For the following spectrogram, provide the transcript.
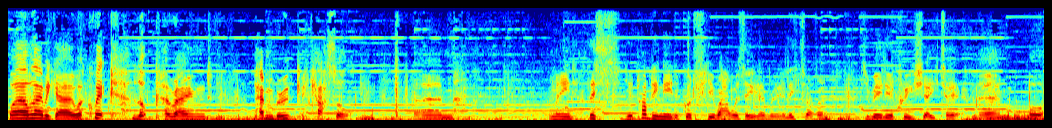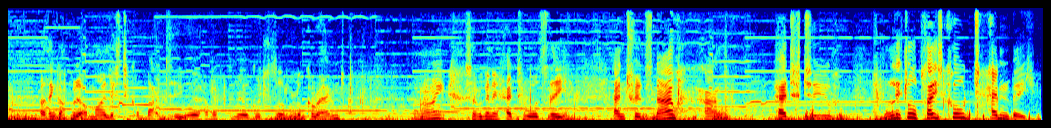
Well, there we go. A quick look around Pembroke Castle. Um, I mean, this you probably need a good few hours here, really, to have a, to really appreciate it. Um, but I think I'll put it on my list to come back to uh, have a real good sort of look around. All right, so we're going to head towards the entrance now and head to a little place called Tenby.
